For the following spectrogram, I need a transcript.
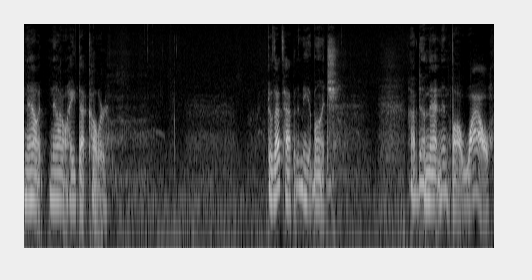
Now, it, now I don't hate that color. Because that's happened to me a bunch. I've done that and then thought, wow,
